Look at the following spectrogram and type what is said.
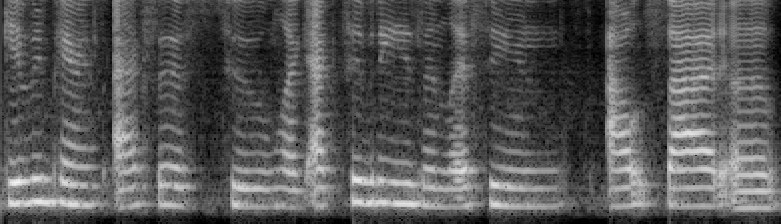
giving parents access to like activities and lessons outside of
